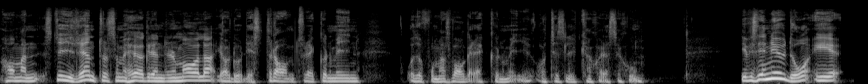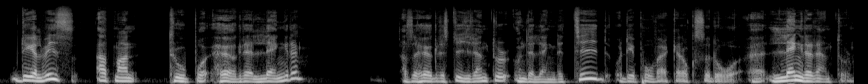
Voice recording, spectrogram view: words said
har man styrräntor som är högre än det normala, ja då är det stramt för ekonomin och då får man svagare ekonomi och till slut kanske recession. Det vi ser nu då är delvis att man tror på högre längre alltså högre styrräntor under längre tid och det påverkar också då eh, längre räntor.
